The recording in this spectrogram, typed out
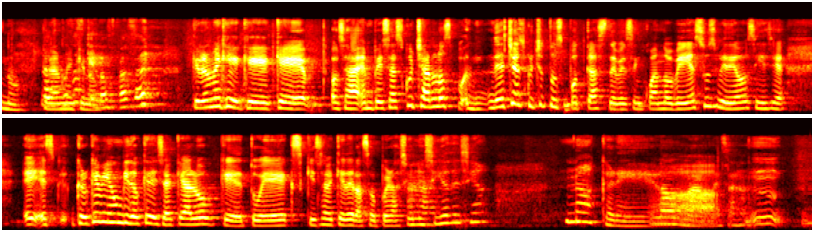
No, Las créanme cosas que que, no. nos pasan. Créeme que, que, que, o sea, empecé a escucharlos. De hecho, escucho tus podcasts de vez en cuando. Veía sus videos y decía, eh, es- creo que vi un video que decía que algo que tu ex, quién sabe qué, de las operaciones. Ajá. Y yo decía, no creo. No mames, ajá. Mm.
